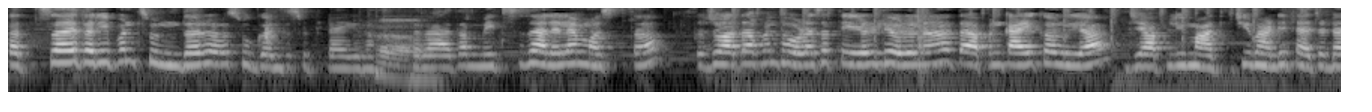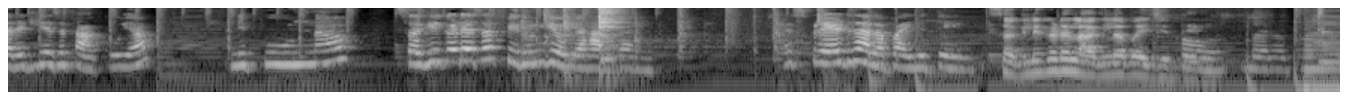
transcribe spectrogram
कच्चा आहे तरी पण सुंदर सुगंध सुटला एकदम. हा. तर आता मिक्स झालेला आहे मस्त. तर जो आता आपण थोडासा तेल ठेवलेला ना तर आपण काय करूया? जी आपली मातीची भांडी त्याच्यात डायरेक्टली असं टाकूया. आणि पूर्ण सगळीकडे असं फिरून घेऊया हाताने. स्प्रेड झाला पाहिजे तेल. सगळीकडे लागलं पाहिजे हो ते बरोबर.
